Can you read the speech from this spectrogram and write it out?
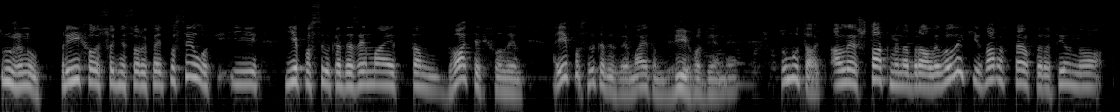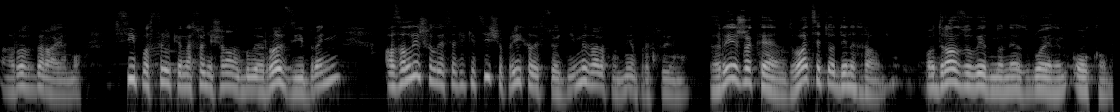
друже, ну, приїхало сьогодні 45 посилок, і є посилка, де займає там 20 хвилин, а є посилка, де займає там 2 години. Тому так, але штат ми набрали великий, зараз все оперативно розбираємо. Всі посилки на сьогоднішній ранок були розібрані, а залишилися тільки ці, що приїхали сьогодні, і ми зараз над ним працюємо. Рижа КМ 21 грам. Одразу видно неозброєним оком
